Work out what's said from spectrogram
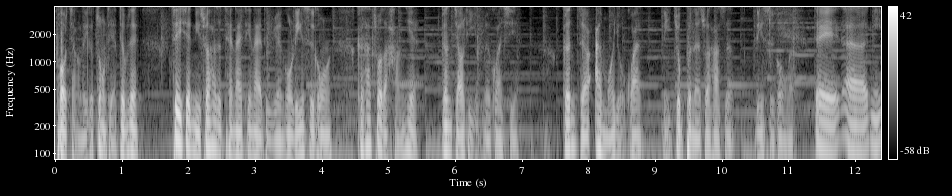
Paul 讲了一个重点，对不对？这些你说他是 Ten n i n e 的员工、临时工，可他做的行业跟脚底有没有关系？跟只要按摩有关，你就不能说他是临时工了。对，呃，你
